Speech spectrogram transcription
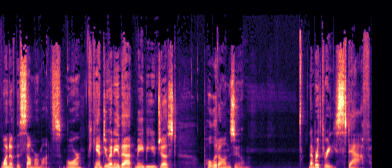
one of the summer months. Or if you can't do any of that, maybe you just pull it on Zoom. Number three, staff.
